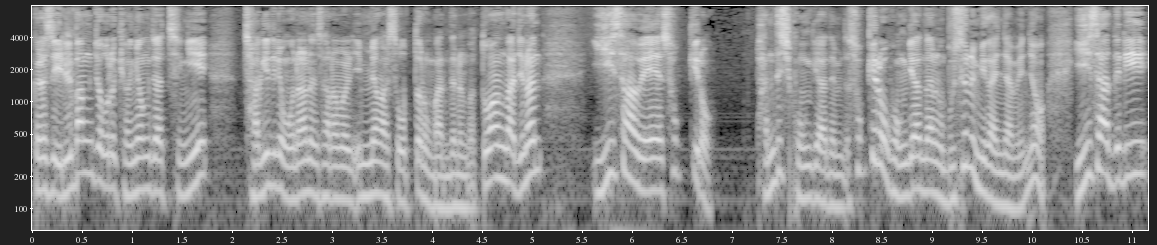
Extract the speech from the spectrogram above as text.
그래서 일방적으로 경영자층이 자기들이 원하는 사람을 임명할 수 없도록 만드는 것. 또 한 가지는 이사회의 속기록 반드시 공개해야 됩니다. 속기록 공개한다는 건 무슨 의미가 있냐면요. 이사들이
